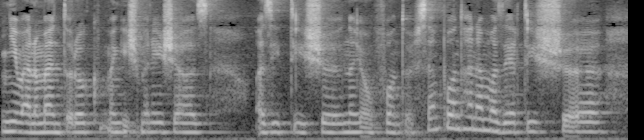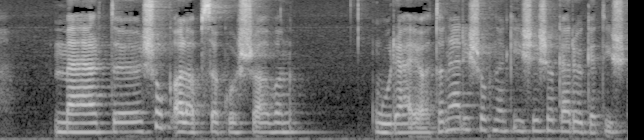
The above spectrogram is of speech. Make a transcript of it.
nyilván a mentorok megismerése az, az itt is nagyon fontos szempont, hanem azért is, mert sok alapszakossal van órája a tanárisoknak is, és akár őket is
